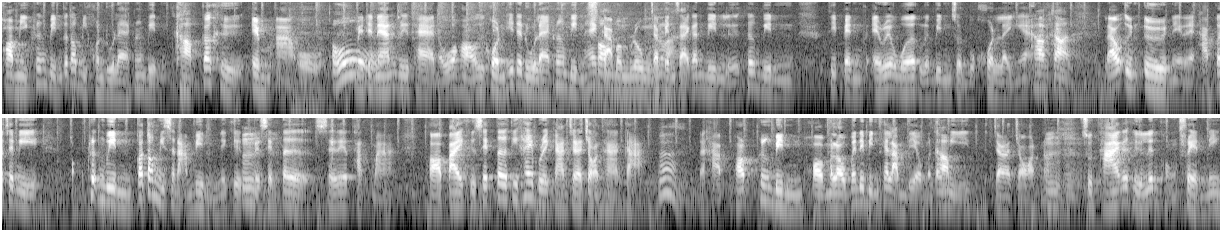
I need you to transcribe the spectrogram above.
พอมีเครื่องบินก็ต้องมีคนดูแลเครื่องบินครับก็คือ MRO โอ้ Maintenance Repair and Overhaul คือคนที่จะดูแลเครื่องบินให้กับซ่อมบำรุงจะเป็นทั้งหลายสายการบินหรือเครื่องบินที่เป็น aerial work หรือบินส่วนบุคคลอะไรอย่างเงี้ยครับอาจารย์แล้วอื่นๆเนี่ยนะครับก็จะมี เครื่องบินก็ต้องมีสนามบินนี่คือเป็นอืม sector sector ถัดมา ต่อไปคือ sector ที่ให้บริการจราจรทางอากาศอืมนะครับเพราะเครื่องบินพอเราไม่ได้บินแค่ลำเดียวมันต้อครังบมีจราจรเนาะอืมอืมสุดท้ายก็คือเรื่องของ training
